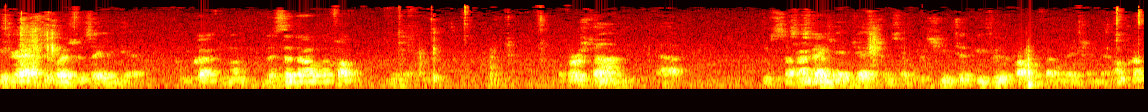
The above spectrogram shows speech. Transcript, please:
If you're asked the question, say it again. Okay, no, they said that I was at fault. The first time, uh, I'm sorry, I got sustained the objection, so she took you through the proper foundation now. Okay.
